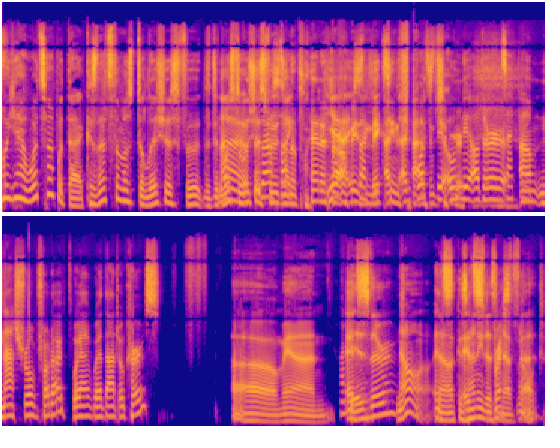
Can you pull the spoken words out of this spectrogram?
Oh yeah, what's up with that? Because that's the most delicious food. The No, most delicious that's foods on the planet yeah, are always exactly. mixing and, and fat what's and the sugar. only other Exactly. um, natural product where, where that occurs? Oh man, Honey. is there? No, no, because honey doesn't breast have fat.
